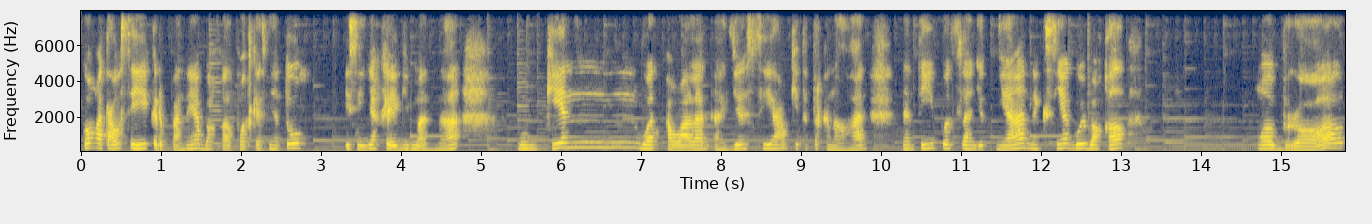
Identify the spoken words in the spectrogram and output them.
Gue nggak tahu sih ke depannya bakal podcastnya tuh isinya kayak gimana. Mungkin buat awalan aja sih ya kita perkenalan. Nanti buat selanjutnya, nextnya gue bakal ngobrol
